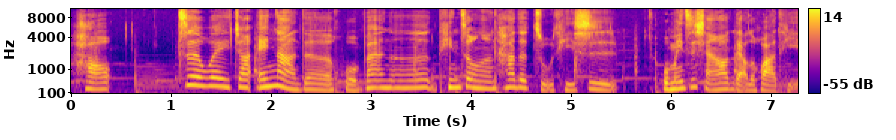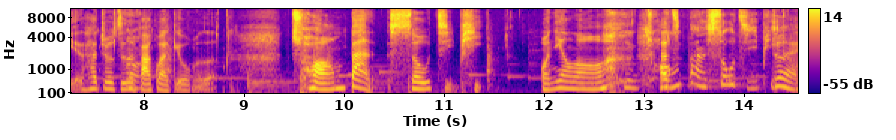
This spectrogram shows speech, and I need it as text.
好。这位叫 Anna 的伙伴呢，听众呢，他的主题是我们一直想要聊的话题，他就真的发过来给我们了。嗯、床伴收集癖，我念喽。床伴收集癖。对，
